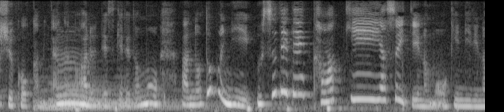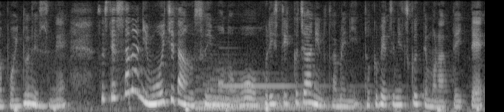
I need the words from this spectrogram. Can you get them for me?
臭効果みたいなのあるんですけれども、うん、あの特に薄手で乾きやすいっていうのもお気に入りのポイントですね、うん、そしてさらにもう一段薄いものをホリスティックジャーニーのために特別に作ってもらっていて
